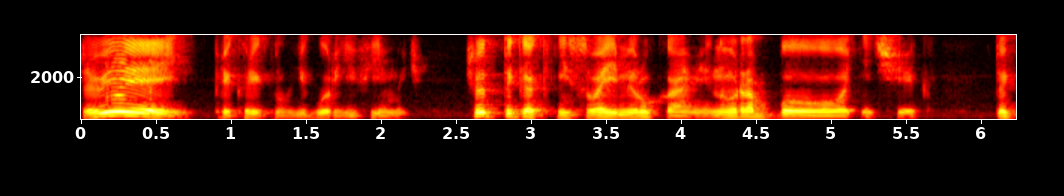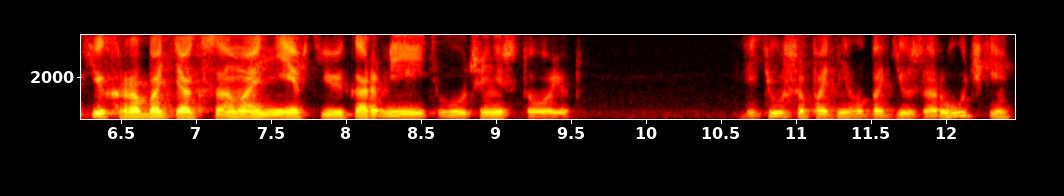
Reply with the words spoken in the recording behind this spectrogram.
«Живей!» – прикрикнул Егор Ефимович. «Что ты как не своими руками? Ну, работничек! Таких работяг самой нефтью и кормить лучше не стоит!» Витюша поднял бадью за ручки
